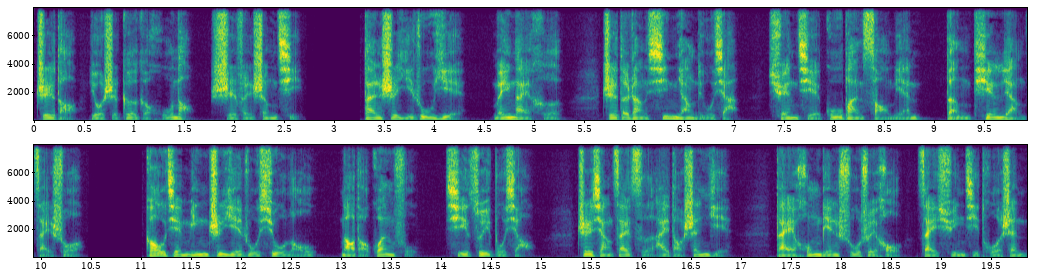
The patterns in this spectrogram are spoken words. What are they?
知道又是哥哥胡闹，十分生气。但是已入夜。没奈何，只得让新娘留下，权且孤伴扫眠，等天亮再说。高渐明知夜入绣楼，闹到官府，其罪不小，只想在此挨到深夜，待红莲熟睡后再寻机脱身。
